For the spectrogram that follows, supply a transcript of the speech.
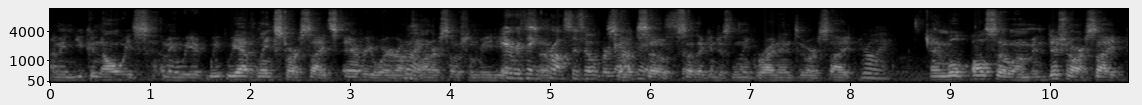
I mean, you can always, I mean, we, we, we have links to our sites everywhere on, Right. on our social media. Everything so, crosses over so, nowadays. so, so they can just link right into our site. right. And we'll also, um, in addition to our site,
